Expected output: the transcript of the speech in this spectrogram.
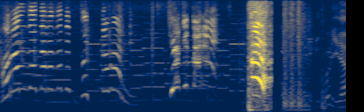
হারামজাদারা যদি দৈত্য মারে যদি পারে বুড়ি না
